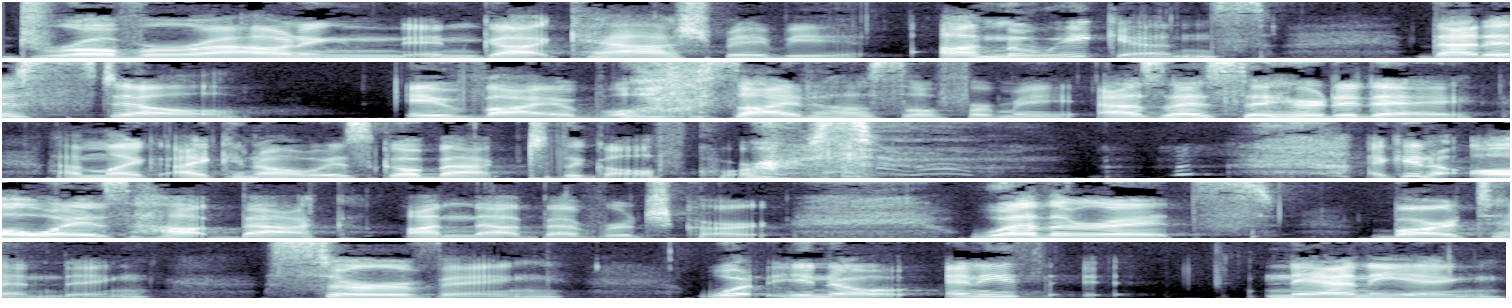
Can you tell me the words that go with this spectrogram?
drove around and, and got cash, baby, on the weekends. That is still a viable side hustle for me. As I sit here today, I'm like, I can always go back to the golf course. I can always hop back on that beverage cart, whether it's bartending, serving, what, you know, anything nannying.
